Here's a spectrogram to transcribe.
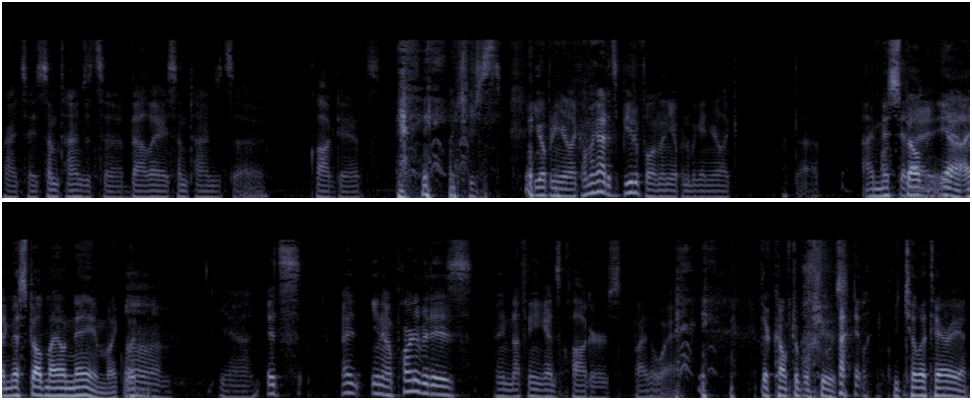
where I'd say sometimes it's a ballet, sometimes it's a clog dance. like you just you open and you're like, oh my god, it's beautiful, and then you open it again, you're like, what the? I misspelled. I- yeah, yeah, I misspelled my own name. Like, what? Um, yeah, it's I, you know part of it is I mean, nothing against cloggers, by the way. They're comfortable shoes. Like, Utilitarian.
